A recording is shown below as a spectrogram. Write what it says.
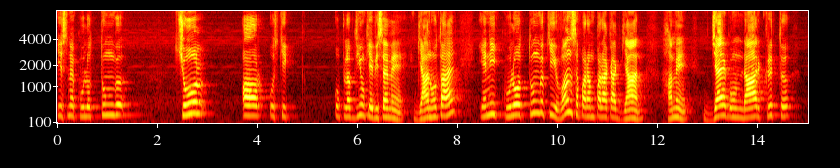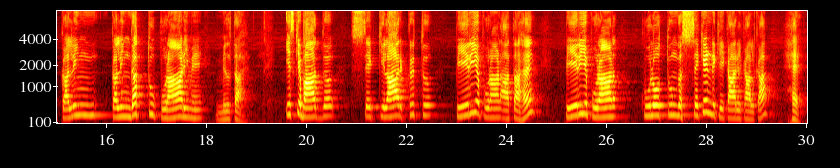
इसमें कुलोत्तुंग, चोल और उसकी उपलब्धियों के विषय में ज्ञान होता है, यानी कुलोत्तुंग की वंश परंपरा का ज्ञान हमें जय गोंडार कृत कलिंग, कलिंगत्तु पुराणी में मिलता है। इसके बाद सेकिलार कृत पेरिय पुराण आता है। पेरिय पुराण कुलोत्तुंग सेकेंड के कार्यकाल का है।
